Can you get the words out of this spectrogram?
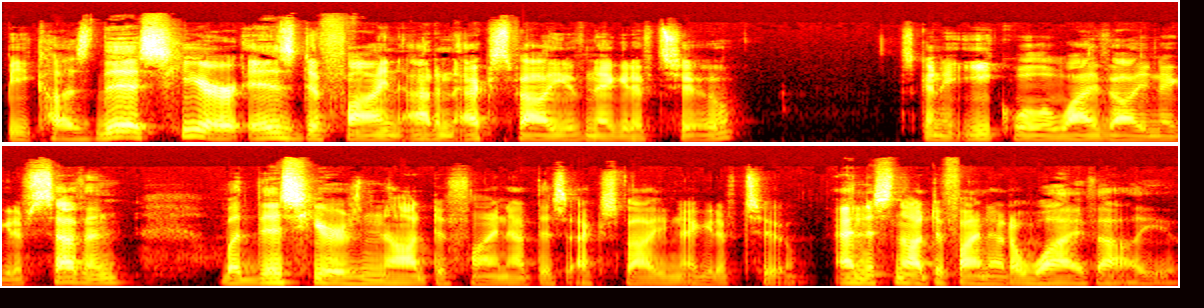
because this here is defined at an x value of negative 2. It's going to equal a y value negative 7. But this here is not defined at this x value negative 2. And it's not defined at a y value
